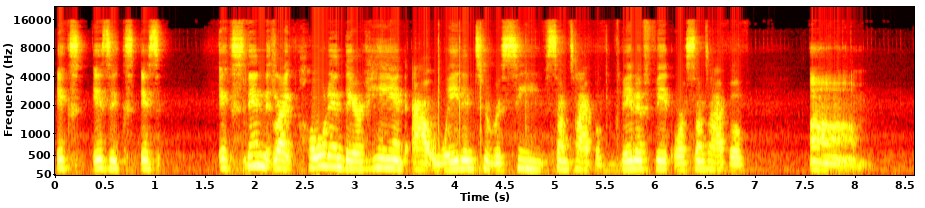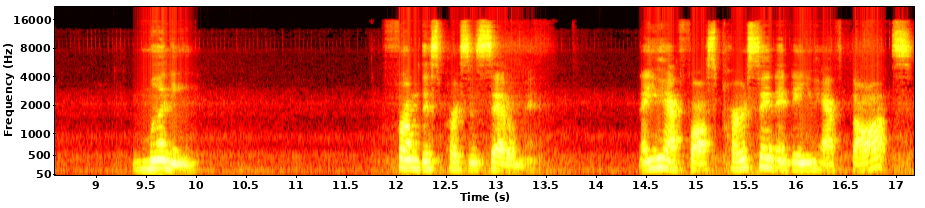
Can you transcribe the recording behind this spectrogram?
is is is extended like holding their hand out waiting to receive some type of benefit or some type of um money from this person's settlement. Now you have false person and then you have thoughts.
